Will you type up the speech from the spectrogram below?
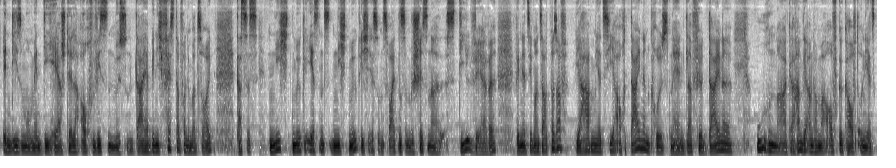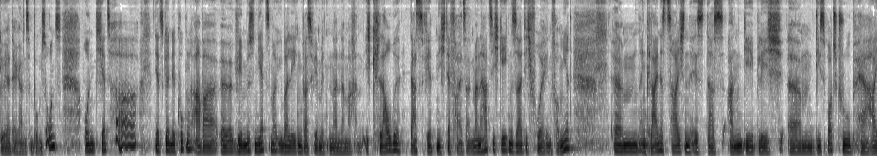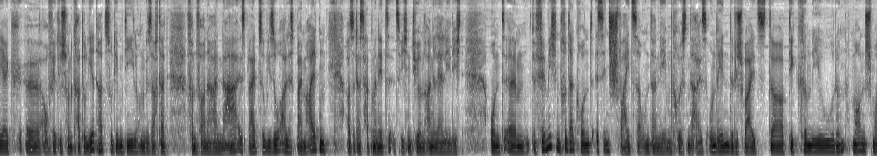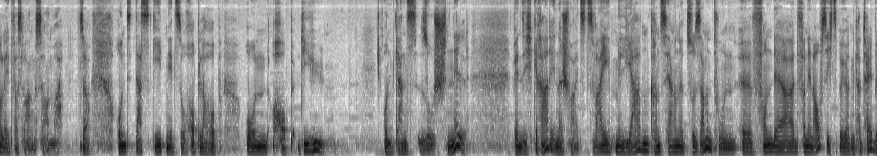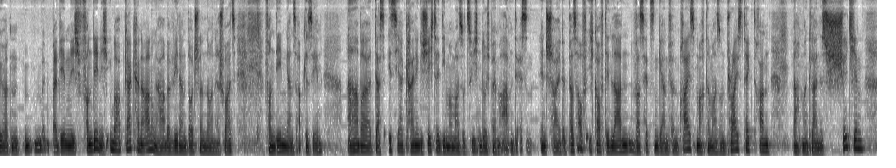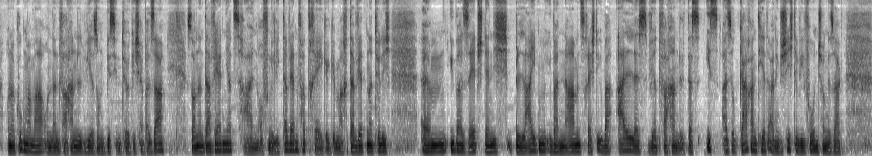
in diesem Moment die Hersteller auch wissen müssen. Daher bin ich fest davon überzeugt, dass es nicht möglich, erstens nicht möglich ist und zweitens ein beschissener Stil wäre, wenn jetzt jemand sagt, pass auf, wir haben jetzt hier auch deinen größten Händler für deine Uhrenmarke, haben wir einfach mal aufgekauft und jetzt gehört der ganze Bums uns. Und jetzt, haha, jetzt könnt ihr gucken, aber äh, wir müssen jetzt mal überlegen, was wir miteinander machen. Ich glaube, das wird nicht der Fall sein. Man hat sich gegenseitig vorher informiert. Ähm, ein kleines Zeichen ist, dass angeblich ähm, die Swatch Group Herr Hayek äh, auch wirklich schon gratuliert hat zu dem Deal und gesagt hat von vornherein, na, es bleibt sowieso alles beim Alten. Also das hat man nicht zwischen Tür und Angel erledigt. Und ähm, für mich ein dritter Grund, es sind Schweizer Unternehmen größtenteils. Und in der Schweiz, da ticken die Uhren manchmal etwas langsamer. So. Und das geht nicht so hoppla hopp und hopp die Hü. Und ganz so schnell, wenn sich gerade in der Schweiz zwei Milliarden Konzerne zusammentun äh, von, der, von den Aufsichtsbehörden, Kartellbehörden, bei denen ich, von denen ich überhaupt gar keine Ahnung habe, weder in Deutschland noch in der Schweiz, von denen ganz abgesehen, aber das ist ja keine Geschichte, die man mal so zwischendurch beim Abendessen entscheidet. Pass auf, ich kaufe den Laden, was hättest du gern für einen Preis? Mach da mal so ein Price-Tag dran, mach mal ein kleines Schildchen und dann gucken wir mal und dann verhandeln wir so ein bisschen türkischer Basar. Sondern da werden ja Zahlen offengelegt, da werden Verträge gemacht, da wird natürlich ähm, über selbstständig bleiben, über Namensrechte, über alles wird verhandelt. Das ist also garantiert eine Geschichte, wie vorhin schon gesagt.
